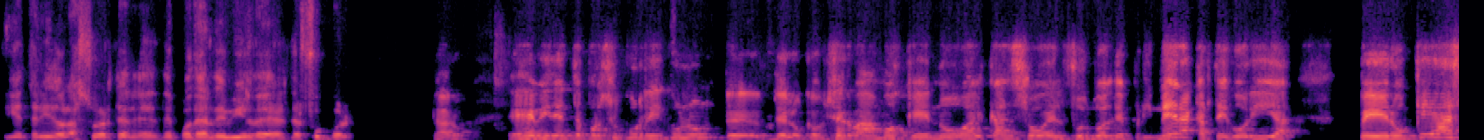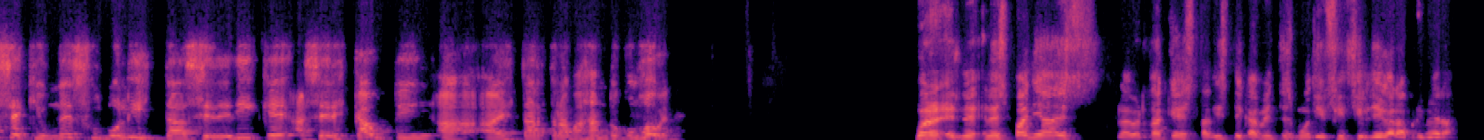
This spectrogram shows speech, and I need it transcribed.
y he tenido la suerte de, de poder vivir del fútbol. Claro, es evidente por su currículum, eh, de lo que observamos, que no alcanzó el fútbol de primera categoría, pero ¿qué hace que un exfutbolista se dedique a hacer scouting, a, estar trabajando con jóvenes? Bueno, en, España es, la verdad que estadísticamente es muy difícil llegar a primera.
